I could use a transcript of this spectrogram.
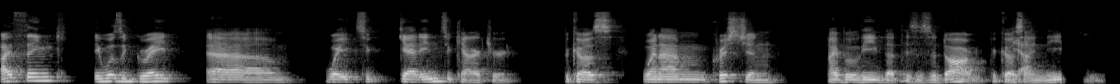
I think it was a great um, way to get into character because when I'm Christian, I believe that this is a dog because Yeah. I need to.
